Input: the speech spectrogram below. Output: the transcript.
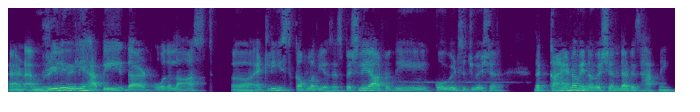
and i'm really really happy that over the last uh, at least couple of years especially after the covid situation the kind of innovation that is happening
